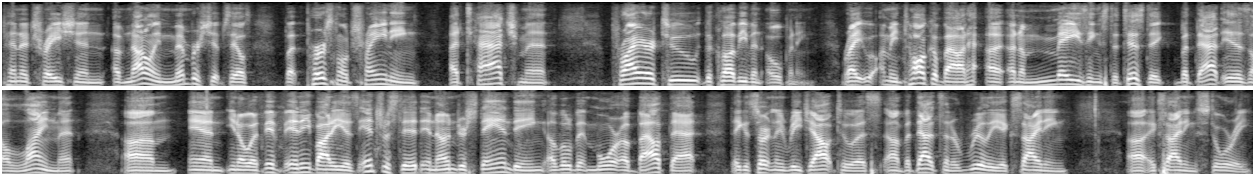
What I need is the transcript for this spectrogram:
penetration of not only membership sales, but personal training attachment prior to the club even opening right? I mean, talk about a, an amazing statistic, but that is alignment. Um, and you know, if, if anybody is interested in understanding a little bit more about that, they could certainly reach out to us. Uh, but that's a really exciting, uh, exciting story.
